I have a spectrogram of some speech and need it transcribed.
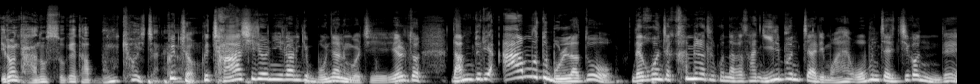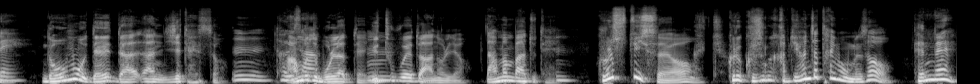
이런 단어 속에 다 뭉켜 있잖아요. 그렇죠. 그 자아실현이라는 게 뭐냐는 거지. 예를 들어 남들이 아무도 몰라도 내가 혼자 카메라 들고 나가서 한 1분짜리 뭐 한 5분짜리 찍었는데 네. 너무 내 난 이제 됐어. 음, 더 이상 아무도 몰라도 돼. 음. 유튜브에도 안 올려. 나만 봐도 돼. 음. 그럴 수도 있어요. 그렇죠. 그리고 그 순간 갑자기 현자 타임 오면서 됐네.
